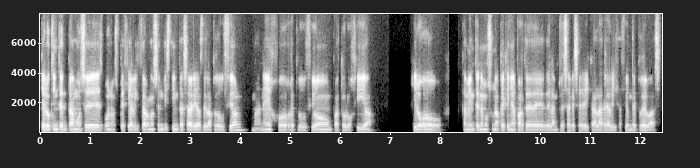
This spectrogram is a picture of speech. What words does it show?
que lo que intentamos es, bueno, especializarnos en distintas áreas de la producción, manejo, reproducción, patología, y luego también tenemos una pequeña parte de, de la empresa que se dedica a la realización de pruebas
